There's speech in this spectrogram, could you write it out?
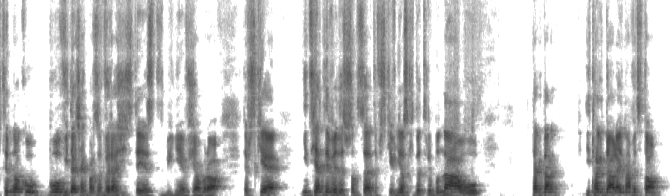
w tym roku było widać, jak bardzo wyrazisty jest Zbigniew Ziobro. Te wszystkie inicjatywy dotyczące, te wszystkie wnioski do Trybunału i tak dalej, i tak dalej. Nawet to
